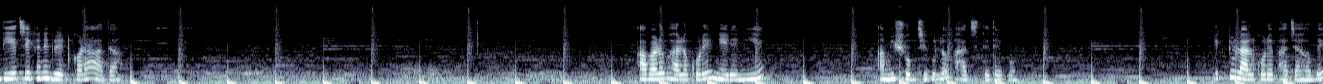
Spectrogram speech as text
দিয়েছি এখানে গ্রেট করা আদা। আবারও ভালো করে নেড়ে নিয়ে আমি সবজিগুলো ভাজতে দেব। একটু লাল করে ভাজা হবে।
